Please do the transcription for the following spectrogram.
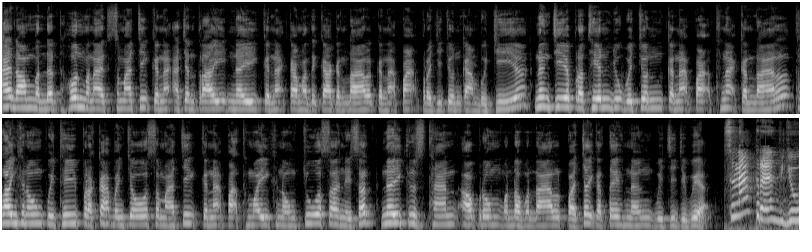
អាយដាមបណ្ឌិតហ៊ុនម៉ាណែតសមាជិកគណៈអចិន្ត្រៃយ៍នៃគណៈកម្មាធិការកណ្ដាលគណៈបកប្រជាជនកម្ពុជា និងជាប្រធានយុវជនគណៈបកថ្នាក់កណ្ដាលថ្លែងក្នុងពិធីប្រកាសបញ្ចូលសមាជិកគណៈបកថ្មីក្នុងជួរសិស្សនិស្សិតនៃគ្រឹះស្ថានអប់រំបណ្ដុះបណ្ដាលបច្ចេកទេសនិងវិជ្ជាជីវៈស្លា Grand View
